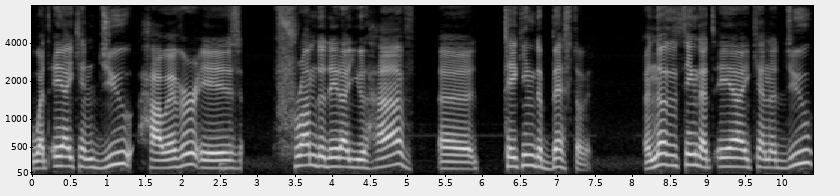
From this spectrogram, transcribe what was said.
what AI can do, however, is from the data you have, uh, taking the best of it. Another thing that AI cannot do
